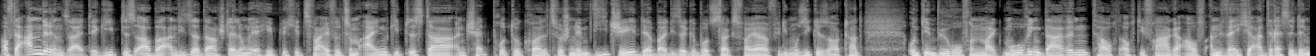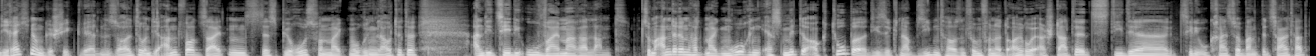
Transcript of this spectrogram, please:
Auf der anderen Seite gibt es aber an dieser Darstellung erhebliche Zweifel. Zum einen gibt es da ein Chatprotokoll zwischen dem DJ, der bei dieser Geburtstagsfeier für die Musik gesorgt hat, und dem Büro von Mike Moring. Darin taucht auch die Frage auf, an welche Adresse denn die Rechnung geschickt werden sollte. Und die Antwort seitens des Büros von Mike Moring lautete, an die CDU Weimarer Land. Zum anderen hat Mike Moring erst Mitte Oktober diese knapp 7500 Euro erstattet, die der CDU-Kreisverband bezahlt hat,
